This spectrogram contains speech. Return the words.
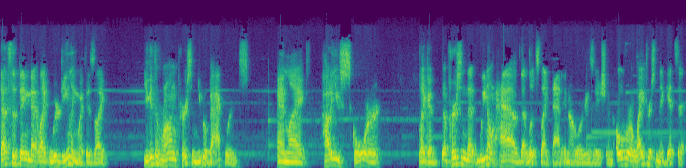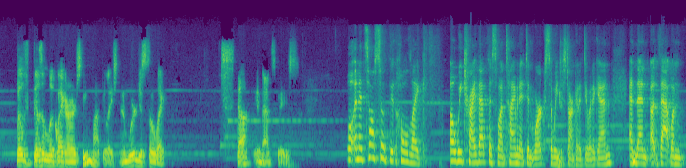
That's the thing that like we're dealing with is like you get the wrong person, you go backwards. And like, how do you score like a, a person that we don't have that looks like that in our organization over a white person that gets it, but doesn't look like our student population? And we're just so like stuck in that space. well and it's also the whole like oh we tried that this one time and it didn't work so we just aren't going to do it again and then uh, that one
